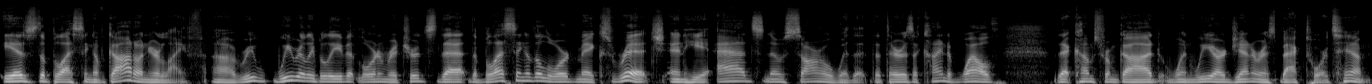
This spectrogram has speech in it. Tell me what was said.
is the blessing of God on your life. Uh, we, we really believe at Lord and Richards that the blessing of the Lord makes rich and he adds no sorrow with it, that there is a kind of wealth that comes from God when we are generous back towards him.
